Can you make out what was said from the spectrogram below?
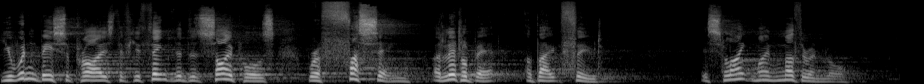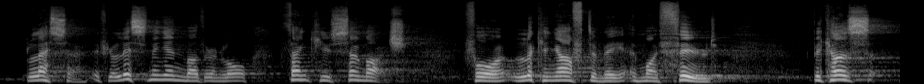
you wouldn't be surprised if you think the disciples were fussing a little bit about food. It's like my mother in law. Bless her. If you're listening in, mother in law, thank you so much for looking after me and my food. Because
